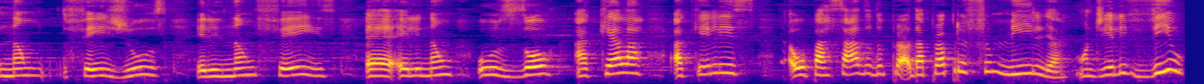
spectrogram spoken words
não fez jus, ele não fez, é, ele não usou aquela, aqueles, o passado do, da própria família, onde ele viu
